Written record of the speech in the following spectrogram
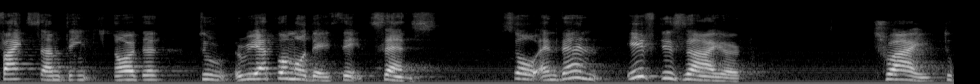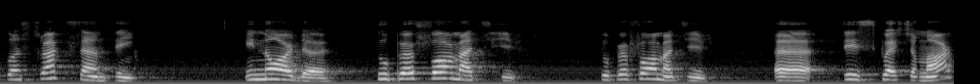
find something in order to reaccommodate the sense. So, and then if desire try to construct something in order to performative, to performative uh, this question mark,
